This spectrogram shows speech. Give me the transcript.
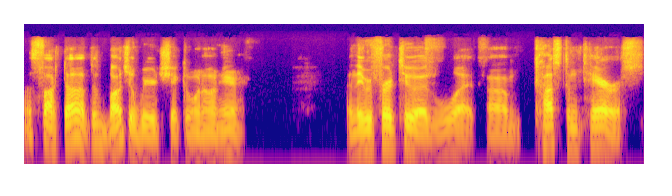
That's fucked up. There's a bunch of weird shit going on here. And they refer to as what? Um, custom tariffs,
